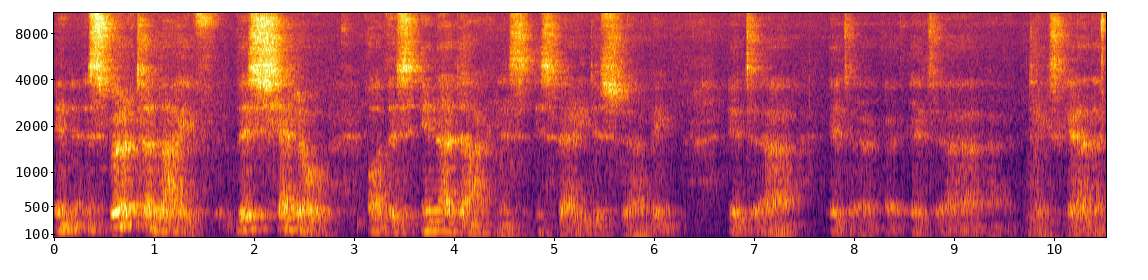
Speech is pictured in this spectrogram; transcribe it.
In spiritual life, this shadow or this inner darkness is very disturbing. It, uh, it, uh, it uh, takes care that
